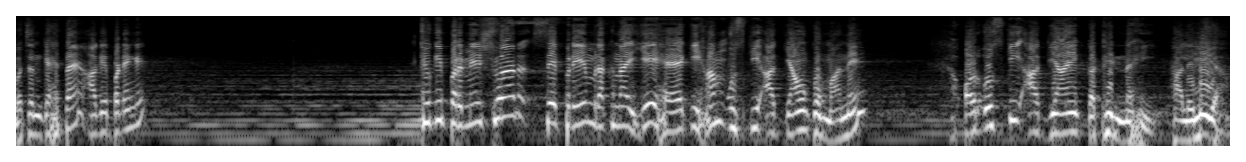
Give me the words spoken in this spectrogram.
वचन कहता है, आगे पढ़ेंगे। क्योंकि परमेश्वर से प्रेम रखना यह है कि हम उसकी आज्ञाओं को माने और उसकी आज्ञाएँ कठिन नहीं। हालेलुया।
